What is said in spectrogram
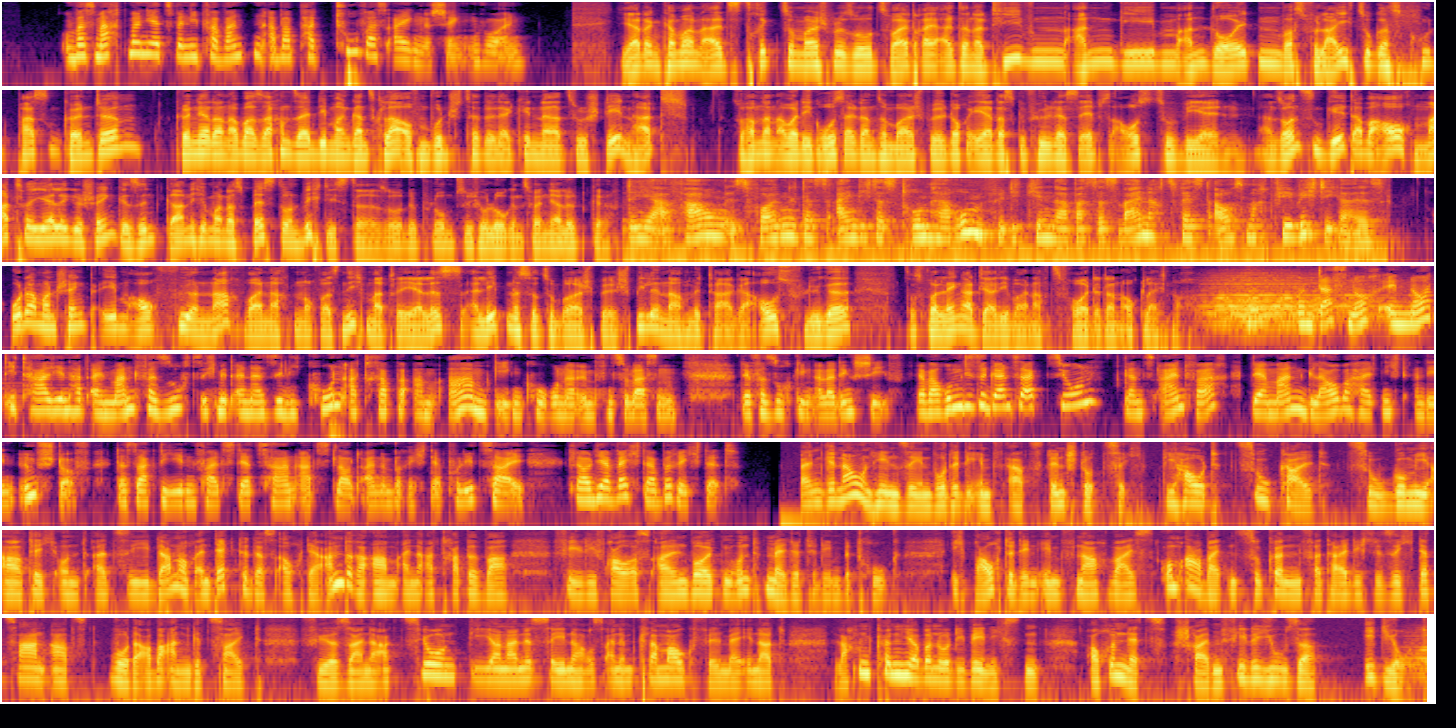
Und was macht man jetzt, wenn die Verwandten aber partout was eigenes schenken wollen? Ja, dann kann man als Trick zum Beispiel so zwei, drei Alternativen angeben, andeuten, was vielleicht so ganz gut passen könnte. Können ja dann aber Sachen sein, die man ganz klar auf dem Wunschzettel der Kinder zu stehen hat. So haben dann aber die Großeltern zum Beispiel doch eher das Gefühl, das selbst auszuwählen. Ansonsten gilt aber auch, materielle Geschenke sind gar nicht immer das Beste und Wichtigste, so Diplompsychologin Svenja Lüttke. Die Erfahrung ist folgende, dass eigentlich das Drumherum für die Kinder, was das Weihnachtsfest ausmacht, viel wichtiger ist. Oder man schenkt eben auch für nach Weihnachten noch was nicht Materielles. Erlebnisse zum Beispiel, Spiele Nachmittage, Ausflüge. Das verlängert ja die Weihnachtsfreude dann auch gleich noch. Und das noch, in Norditalien hat ein Mann versucht, sich mit einer Silikonattrappe am Arm gegen Corona impfen zu lassen. Der Versuch ging allerdings schief. Ja, warum diese ganze Aktion? Ganz einfach. Der Mann glaube halt nicht an den Impfstoff. Das sagte jedenfalls der Zahnarzt laut einem Bericht der Polizei. Claudia Wächter berichtet. Beim genauen Hinsehen wurde die Impfärztin stutzig. Die Haut zu kalt, zu gummiartig und als sie dann noch entdeckte, dass auch der andere Arm eine Attrappe war, fiel die Frau aus allen Wolken und meldete den Betrug. Ich brauchte den Impfnachweis, um arbeiten zu können, verteidigte sich der Zahnarzt, wurde aber angezeigt für seine Aktion, die an eine Szene aus einem Klamaukfilm erinnert. Lachen können hier aber nur die wenigsten. Auch im Netz schreiben viele User Idiot.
